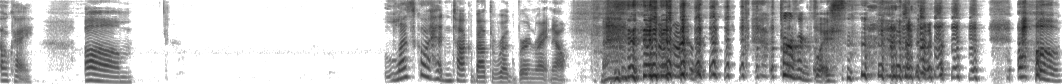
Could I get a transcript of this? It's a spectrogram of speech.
Okay. Um Let's go ahead and talk about the rug burn right now. Perfect place. um,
